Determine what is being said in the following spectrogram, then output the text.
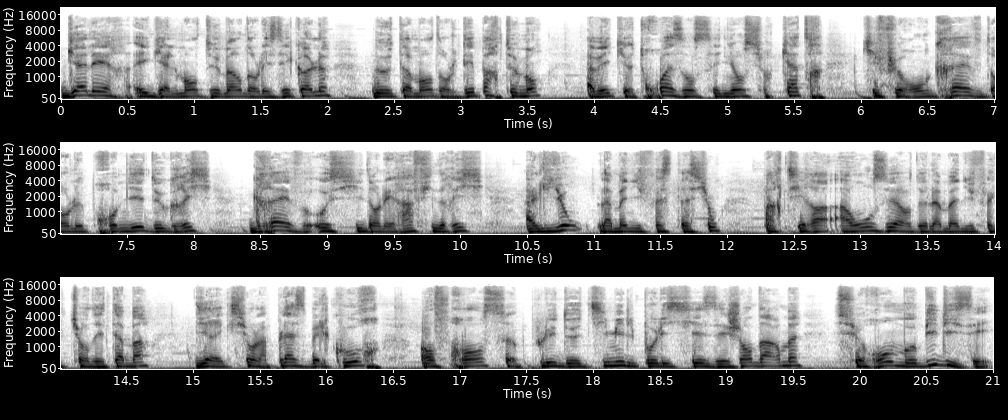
Galère également demain dans les écoles, notamment dans le département, avec trois enseignants sur quatre qui feront grève dans le premier degré. Grève aussi dans les raffineries. À Lyon, la manifestation partira à 11h de la manufacture des tabacs. Direction la place Bellecour. En France, plus de 10 000 policiers et gendarmes seront mobilisés.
